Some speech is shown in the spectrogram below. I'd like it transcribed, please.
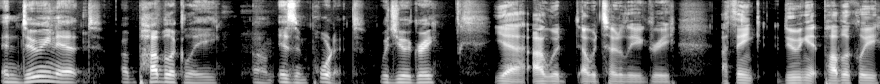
And doing it uh, publicly um, is important. Would you agree? Yeah, I would I would totally agree. I think doing it publicly,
